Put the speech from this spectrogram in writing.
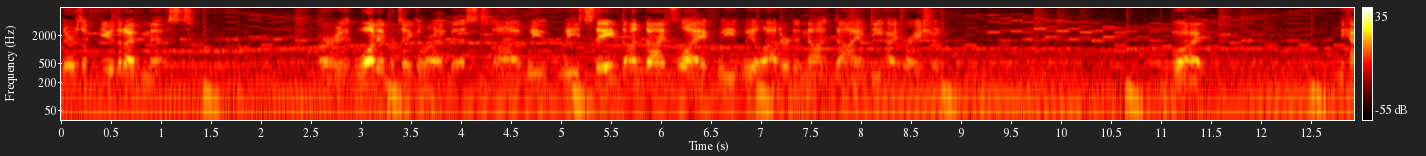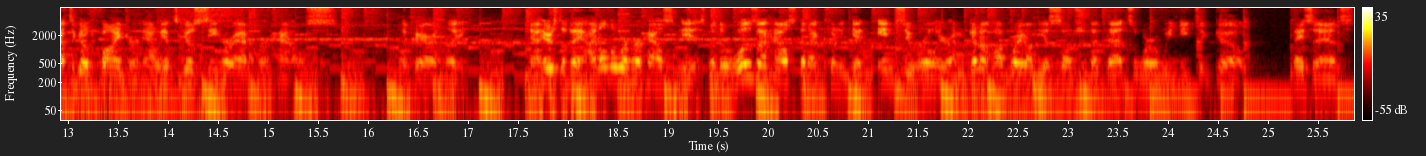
there's a few that I've missed. Or one in particular I've missed. Uh, we, we saved Undyne's life, we, we allowed her to not die of dehydration. But we have to go find her now. We have to go see her at her house, apparently. Now, here's the thing. I don't know where her house is, but there was a house that I couldn't get into earlier. I'm gonna operate on the assumption that that's where we need to go. Hey, Sans.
